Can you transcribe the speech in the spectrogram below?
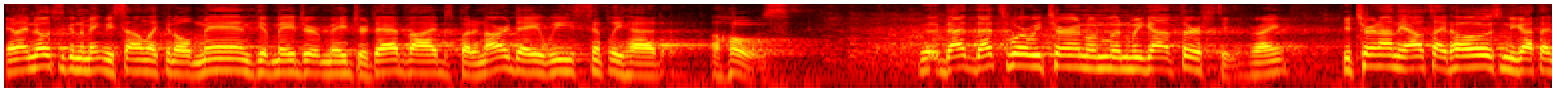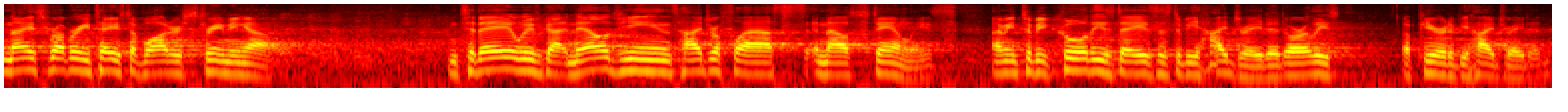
And I know this is going to make me sound like an old man, give major, major dad vibes, but in our day, we simply had a hose. That, that's where we turn when, when we got thirsty, right? You turn on the outside hose and you got that nice rubbery taste of water streaming out. And today we've got Nalgene's, Hydro Flasks, and now Stanley's. I mean, to be cool these days is to be hydrated, or at least appear to be hydrated.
